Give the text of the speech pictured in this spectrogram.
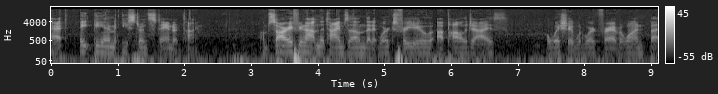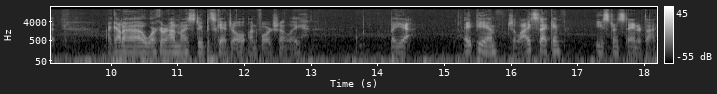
at 8 p.m. Eastern Standard Time. I'm sorry if you're not in the time zone that it works for you. I apologize. I wish it would work for everyone, but I gotta work around my stupid schedule, unfortunately. But yeah, 8 p.m., July 2nd, Eastern Standard Time.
